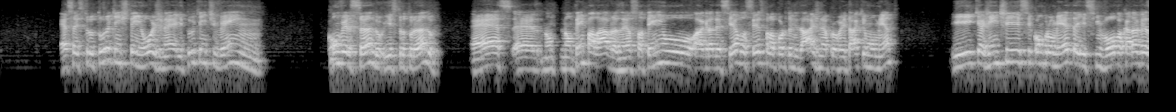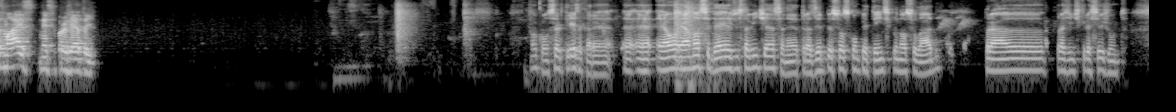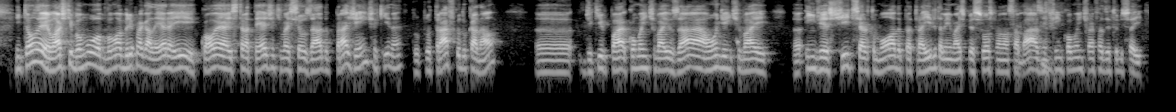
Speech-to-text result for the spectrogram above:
essa estrutura que a gente tem hoje, né, e tudo que a gente vem conversando e estruturando, é, é, não, não tem palavras, né? Eu só tenho a agradecer a vocês pela oportunidade, né? Aproveitar aqui o momento e que a gente se comprometa e se envolva cada vez mais nesse projeto aí. Oh, com certeza, cara. É, é, é, é, a nossa ideia justamente essa, né? Trazer pessoas competentes para o nosso lado para a gente crescer junto. Então, eu acho que vamos, vamos abrir para a galera aí qual é a estratégia que vai ser usada para a gente aqui, né? Para o tráfego do canal, uh, de que como a gente vai usar, onde a gente vai uh, investir de certo modo para atrair também mais pessoas para nossa base, enfim, como a gente vai fazer tudo isso aí.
